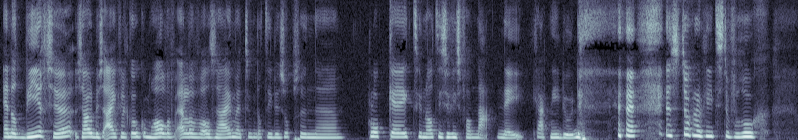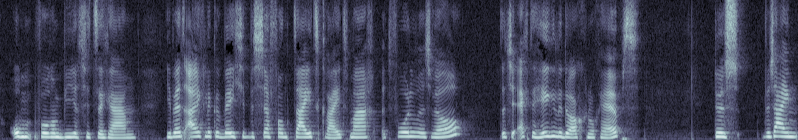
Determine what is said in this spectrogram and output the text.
En dat biertje zou dus eigenlijk ook om half elf al zijn. Maar toen dat hij dus op zijn uh, klok keek, toen had hij zoiets van... Nou, nee, ga ik niet doen. Het is toch nog iets te vroeg om voor een biertje te gaan. Je bent eigenlijk een beetje besef van tijd kwijt. Maar het voordeel is wel dat je echt de hele dag nog hebt. Dus we zijn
